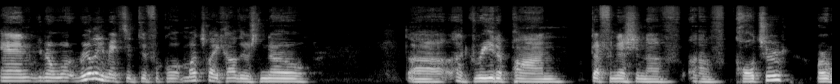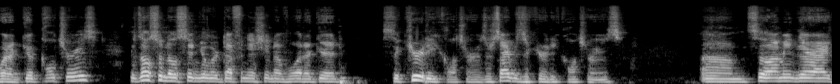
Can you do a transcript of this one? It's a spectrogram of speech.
And you know what really makes it difficult, much like how there's no uh, agreed upon definition of of culture or what a good culture is, there's also no singular definition of what a good security culture is or cybersecurity culture is. Um, so, I mean, there are,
